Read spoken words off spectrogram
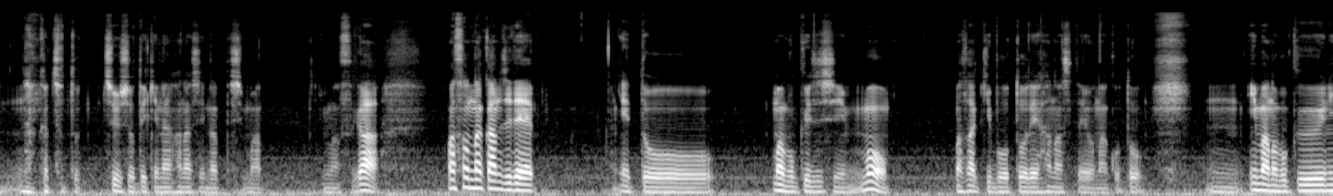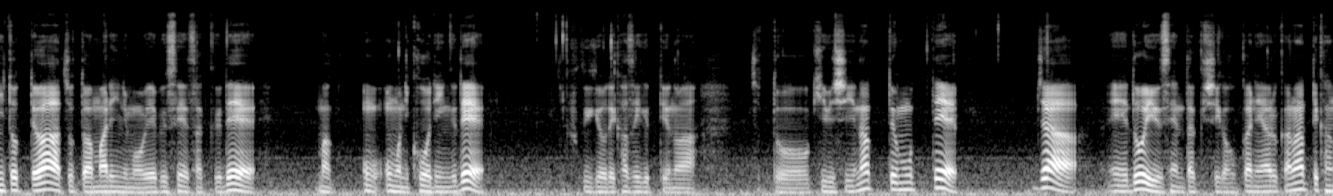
んなんかちょっと抽象的な話になってしまいますが、まあ、そんな感じでえっとまあ僕自身も、まあ、さっき冒頭で話したようなこと、うん、今の僕にとってはちょっとあまりにもウェブ制作で、まあ、主にコーディングで副業で稼ぐっていうのはちょっと厳しいなって思ってじゃあ、えー、どういう選択肢が他にあるかなって考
